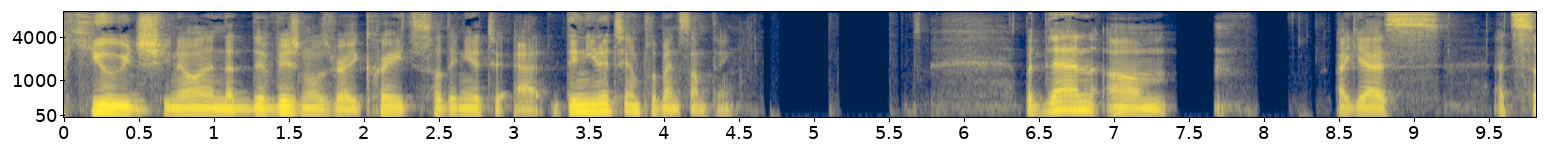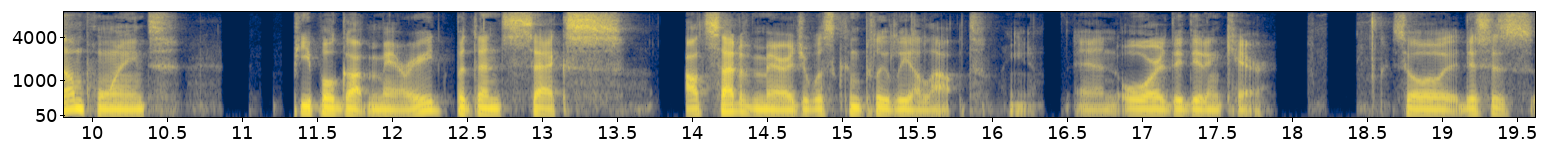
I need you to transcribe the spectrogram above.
huge, you know, and the division was very crazy. So they needed to add, they needed to implement something. But then, um, I guess at some point, people got married, but then sex outside of marriage was completely allowed, you know, and or they didn't care. So this is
